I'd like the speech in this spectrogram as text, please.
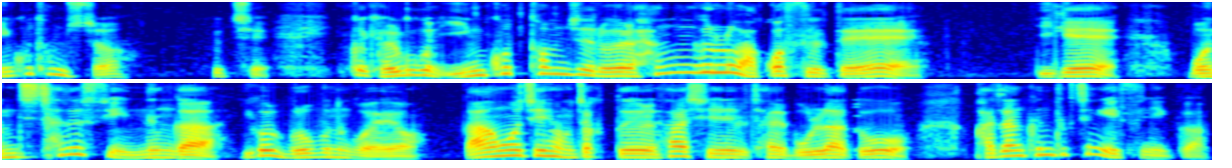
인코텀즈죠. 그렇지. 그러니까 결국은 인코텀즈를 한글로 바꿨을 때 이게 뭔지 찾을 수 있는가 이걸 물어보는 거예요. 나머지 형작들 사실 잘 몰라도 가장 큰 특징이 있으니까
